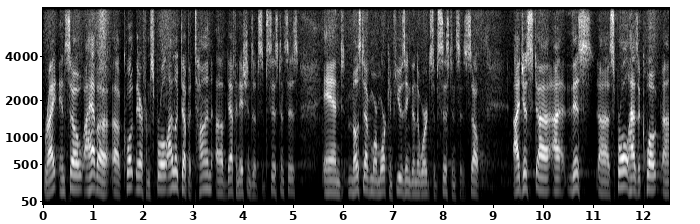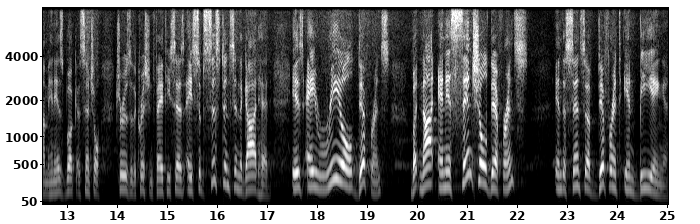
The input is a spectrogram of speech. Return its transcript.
right? And so I have a, a, quote there from Sproul. I looked up a ton of definitions of subsistences, and most of them were more confusing than the word subsistences. So I just, uh, I, this, uh, Sproul has a quote um, in his book, Essential Truths of the Christian Faith. He says, A subsistence in the Godhead is a real difference, but not an essential difference in the sense of different in being.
